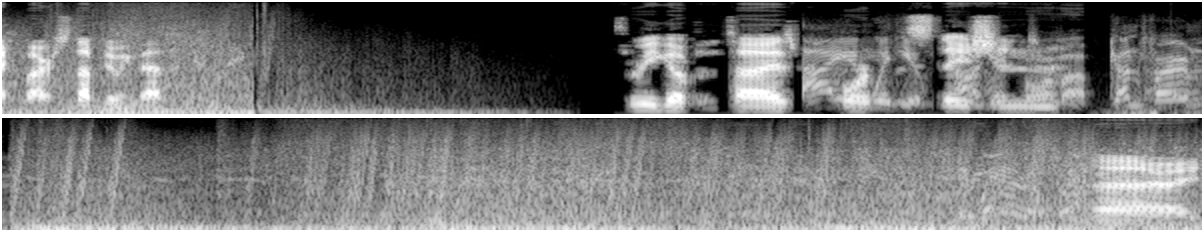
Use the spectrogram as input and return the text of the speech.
Ackbar, stop doing that. Three go for the ties, I four am for the station. Form. Confirmed. Beware of traps. Alright.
